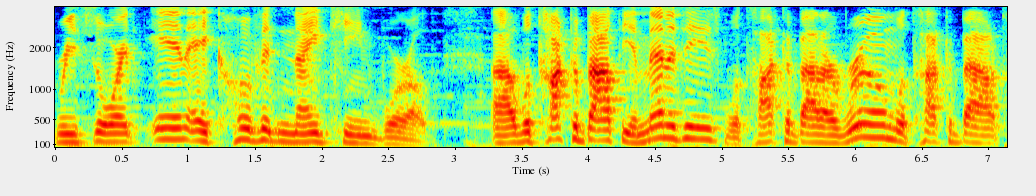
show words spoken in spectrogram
resort in a COVID 19 world. Uh, we'll talk about the amenities, we'll talk about our room, we'll talk about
